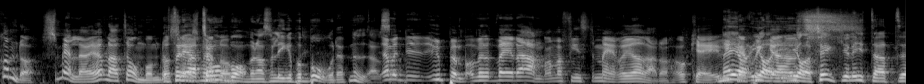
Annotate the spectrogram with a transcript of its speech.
kom- då, smäll er jävla atombomb. Då För det är atombomberna som ligger på bordet nu Ja alltså. men det är uppenbart, vad är det andra? Vad finns det mer att göra då? Okej, vi Nej, kan jag, jag, jag tänker lite att eh,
